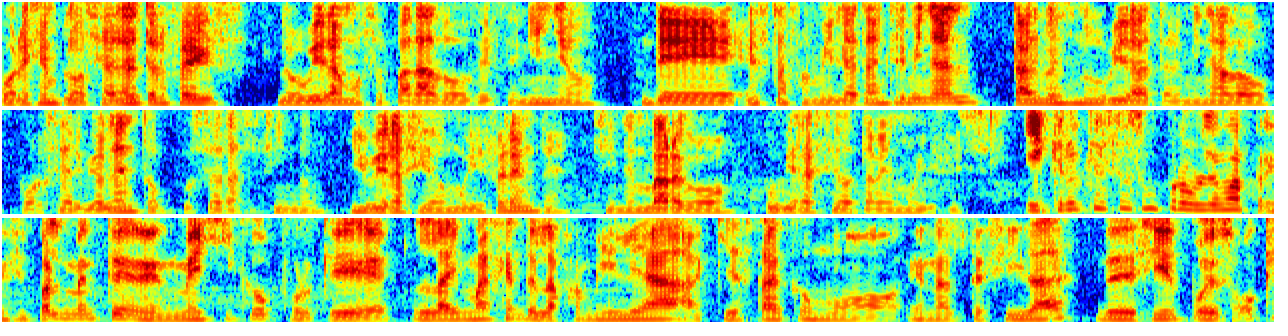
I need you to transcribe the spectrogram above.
por ejemplo, si a Letterface lo hubiéramos separado desde niño de esta familia tan criminal, tal vez no hubiera terminado por ser violento, por ser asesino, y hubiera sido muy diferente. Sin embargo, hubiera sido también muy difícil. Y creo que ese es un problema principalmente en México porque la imagen de la familia aquí está como enaltecida de decir pues ok,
